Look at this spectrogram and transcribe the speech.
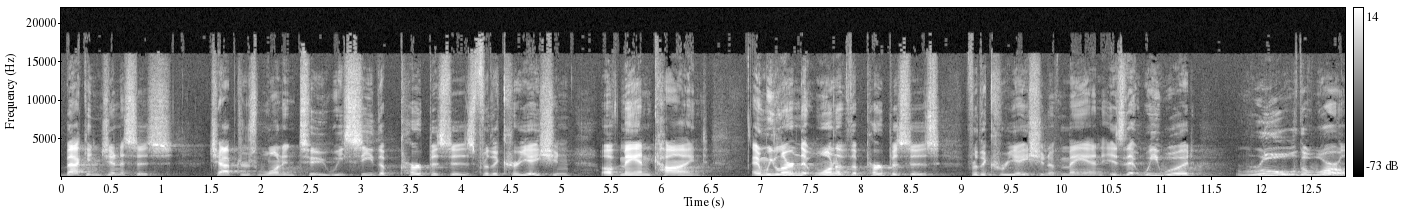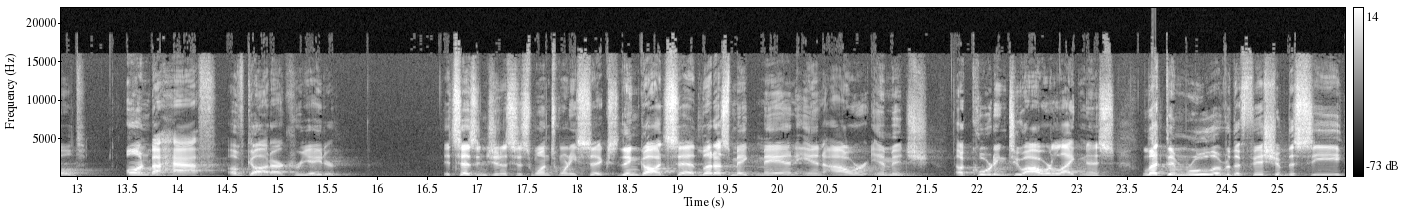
Back in Genesis chapters 1 and 2, we see the purposes for the creation of mankind. And we learn that one of the purposes for the creation of man is that we would rule the world on behalf of God our creator. It says in Genesis 1:26, then God said, "Let us make man in our image." according to our likeness. Let them rule over the fish of the sea,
